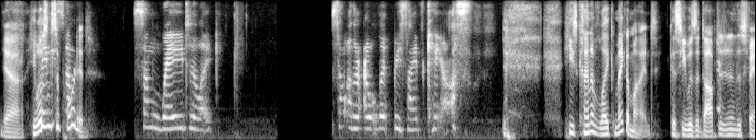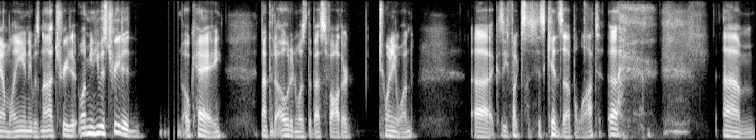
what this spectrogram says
Yeah, he wasn't Maybe some- supported. some way to like some other outlet besides chaos He's kind of like Megamind because he was adopted into this family and he was not treated. Well, I mean, he was treated okay. Not that Odin was the best father to anyone, because he fucked his kids up a lot. Uh, um,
